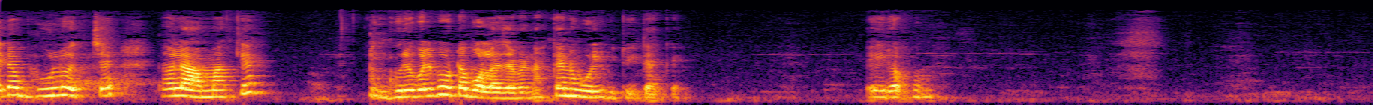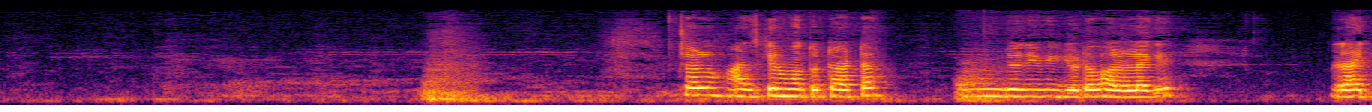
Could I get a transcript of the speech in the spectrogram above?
এটা ভুল হচ্ছে, তাহলে আমাকে ঘুরে বলবে, ওটা বলা যাবে না। কেন বলবি তুই তাকে? এইরকম। চলো, আজকের মতো টাটা। যদি ভিডিওটা ভালো লাগে লাইক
